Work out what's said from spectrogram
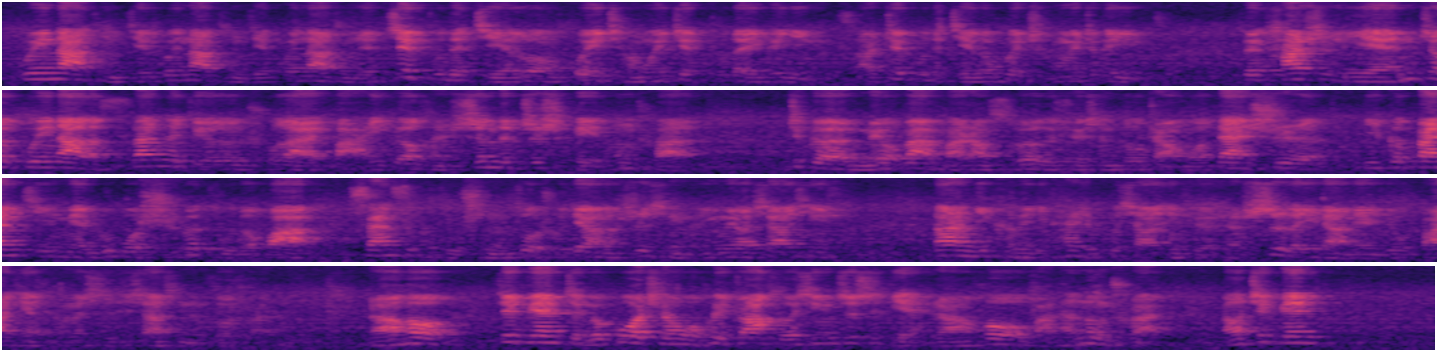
归纳总结归纳总结归纳总结，这步的结论会成为这步的一个影子，而这步的结论会成为这个影子。所以它是连着归纳了三个结论出来，把一个很深的知识给弄出来了。这个没有办法让所有的学生都掌握，但是一个班级里面如果十个组的话，三四个组是能做出这样的事情的，因为要相信。当然，你可能一开始不相信学生，试了一两年你就发现他们实际上是能做出来的。然后这边整个过程我会抓核心知识点，然后把它弄出来。然后这边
